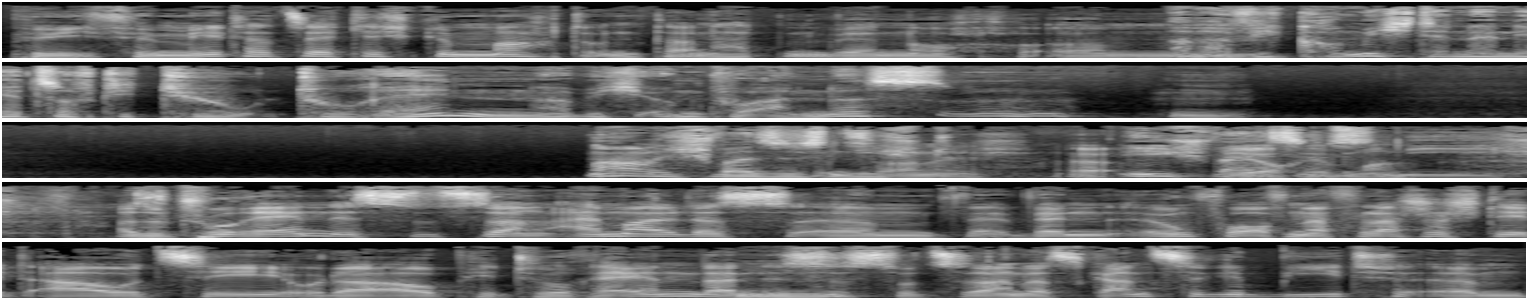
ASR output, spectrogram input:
Puy Fumé tatsächlich gemacht. Und dann hatten wir noch... Ähm, Aber wie komme ich denn dann jetzt auf die Touraine? Habe ich irgendwo anders? äh, Hm. Ach, ich weiß es Weiß nicht. nicht. Ja, ich weiß es immer. nicht. Also Touraine ist sozusagen einmal das, ähm, wenn irgendwo auf einer Flasche steht AOC oder AOP Touraine, dann Mhm. ist es sozusagen das ganze Gebiet. Ähm,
